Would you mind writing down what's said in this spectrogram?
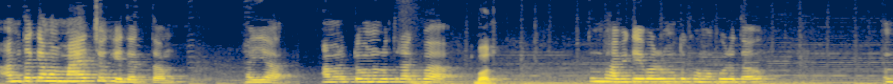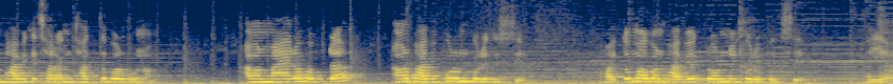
আমি তাকে আমার মায়ের চোখেই দেখতাম। ভাইয়া আমার একটা অনুরোধ রাখবা। বল। তুমি ভাবিকে এবারের মতো ক্ষমা করে দাও। আমি ভাবিকে ছাড়া আমি থাকতে পারব না। আমার মায়ের অভাবটা আমার ভাবি পূরণ করে দিচ্ছে হয়তো মা আমার ভাবি একটা অন্যায় করে ফেলছে। ভাইয়া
